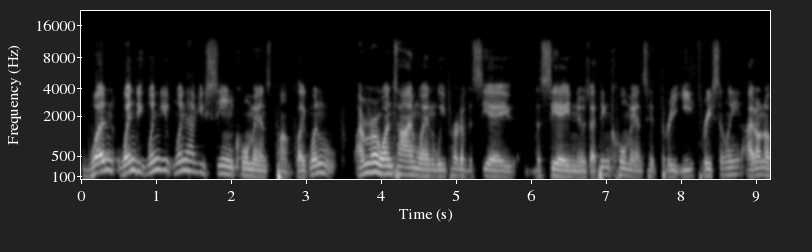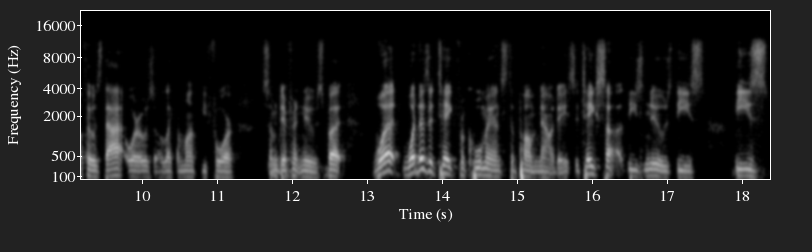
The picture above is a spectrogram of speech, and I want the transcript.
when when do when you when have you seen Cool Man's pump? Like when I remember one time when we've heard of the CA the CA news. I think Cool Man's hit three ETH recently. I don't know if it was that or it was uh, like a month before some different news. But what what does it take for Cool Man's to pump nowadays? It takes uh, these news, these these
